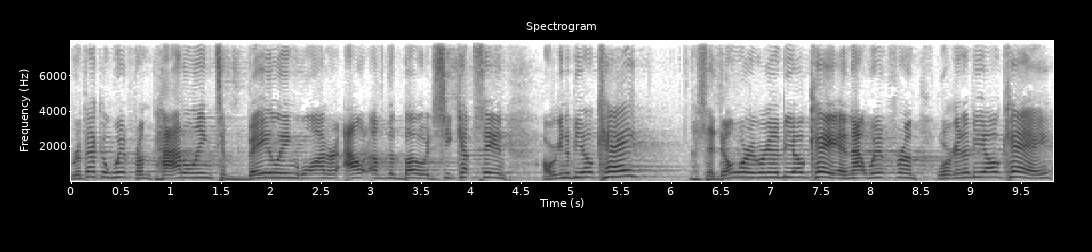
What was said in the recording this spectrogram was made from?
Rebecca went from paddling to bailing water out of the boat, and she kept saying, Are we going to be okay? I said, Don't worry, we're going to be okay. And that went from, We're going to be okay,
